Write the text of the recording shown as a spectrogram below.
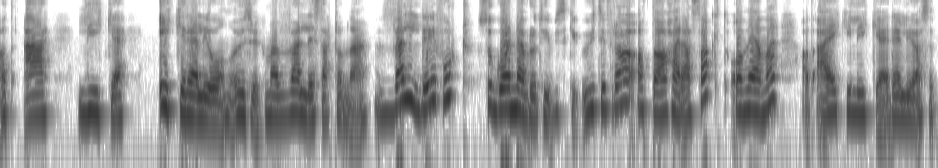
at jeg liker ikke religion, og uttrykker meg veldig sterkt om det. Veldig fort så går nevrotypiske ut ifra at da har jeg sagt og mener at jeg ikke liker religiøse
